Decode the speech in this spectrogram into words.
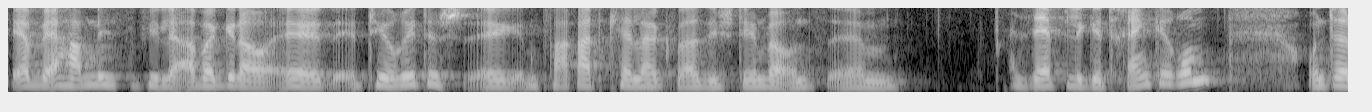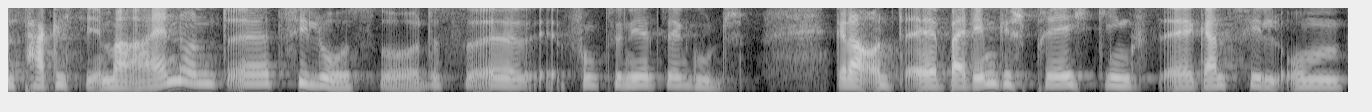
Ja, wir haben nicht so viele, aber genau, äh, theoretisch äh, im Fahrradkeller quasi stehen bei uns ähm, sehr viele Getränke rum und dann packe ich die immer ein und äh, zieh los. So, das äh, funktioniert sehr gut. Genau. Und äh, bei dem Gespräch ging es äh, ganz viel um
